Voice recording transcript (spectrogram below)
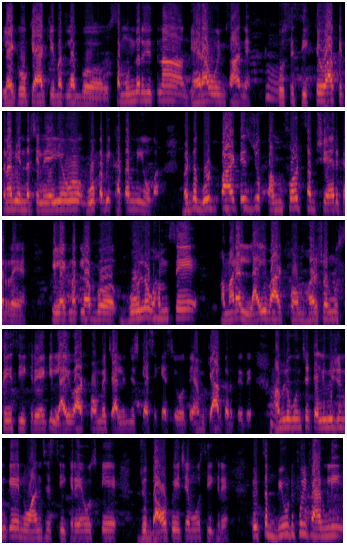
लाइक वो क्या कि मतलब समुन्द्र जितना गहरा वो इंसान है हम्म। तो उससे सीखते हुए आप कितना भी अंदर चले जाइए वो वो कभी खत्म नहीं होगा but the good part is जो कंफर्ट सब शेयर कर रहे हैं कि लाइक मतलब वो लोग हमसे हमारा लाइव आर्ट फॉर्म हर्ष और मुझसे ही सीख रहे हैं कि लाइव आर्ट फॉर्म में चैलेंजेस कैसे कैसे होते हैं हम क्या करते थे हम्म। हम लोग उनसे टेलीविज़न के नुआंसेस सीख रहे हैं उसके जो दाव पेच है वो सीख रहे हैं तो इट्स अ ब्यूटीफुल फैमिली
